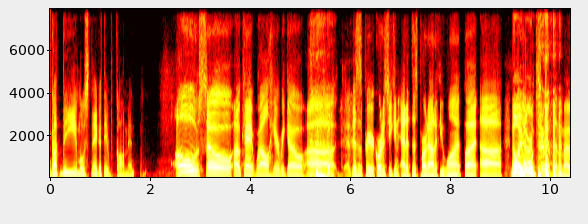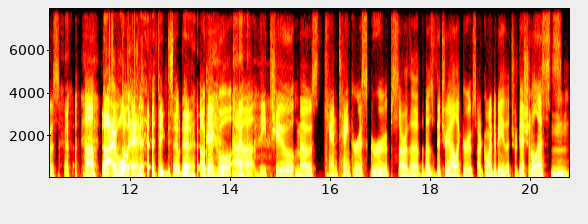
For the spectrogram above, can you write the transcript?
got the most negative comment? Oh, so okay. Well, here we go. Uh, this is pre-recorded, so you can edit this part out if you want. But uh, No, I won't. two of the most. Huh? I won't Okay, take this out. Okay, cool. Uh, the two most cantankerous groups, or the the most vitriolic groups, are going to be the traditionalists Mm,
